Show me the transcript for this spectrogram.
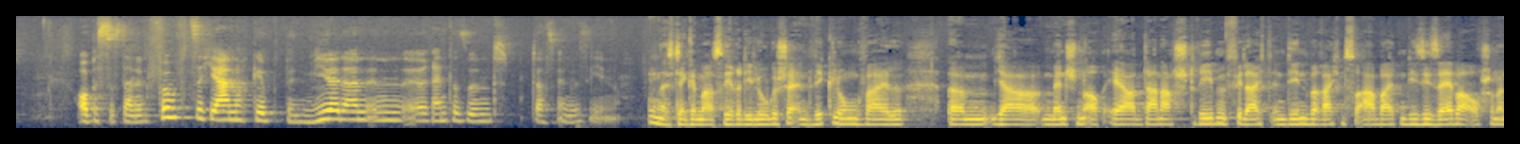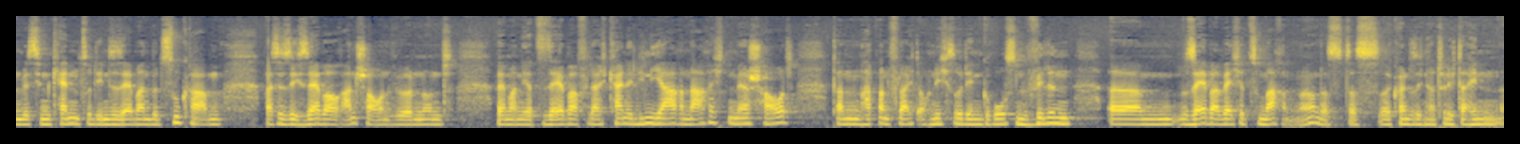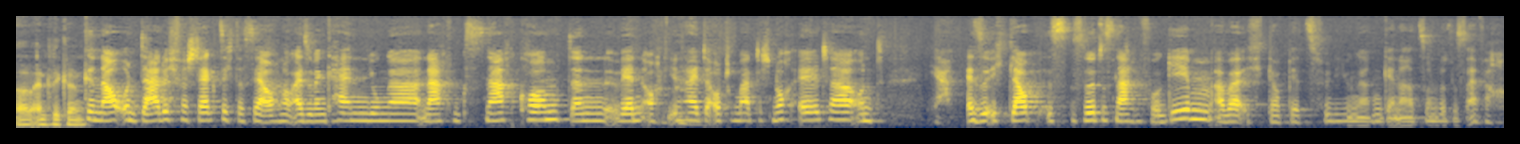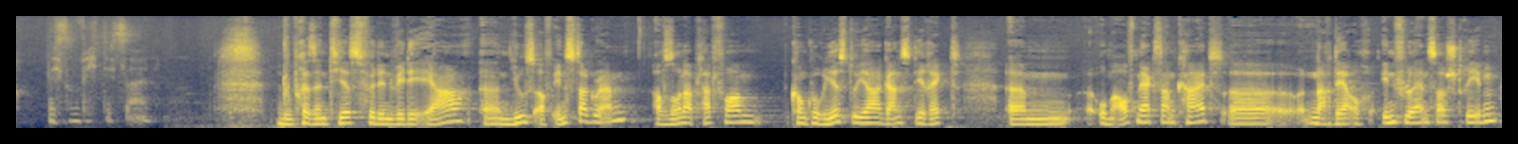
ob es das dann in 50 Jahren noch gibt, wenn wir dann in äh, Rente sind, das werden wir sehen. Ich denke mal, es wäre die logische Entwicklung, weil ähm, ja Menschen auch eher danach streben, vielleicht in den Bereichen zu arbeiten, die sie selber auch schon ein bisschen kennen, zu denen sie selber einen Bezug haben, was sie sich selber auch anschauen würden. Und wenn man jetzt selber vielleicht keine linearen Nachrichten mehr schaut, dann hat man vielleicht auch nicht so den großen Willen, ähm, selber welche zu machen. Ne? Das, das könnte sich natürlich dahin äh, entwickeln. Genau, und dadurch verstärkt sich das ja auch noch. Also wenn kein junger Nachwuchs nachkommt, dann werden auch die Inhalte automatisch noch älter und ja, also ich glaube, es, es, wird es nach wie vor geben, aber ich glaube jetzt für die jüngeren Generationen wird es einfach nicht so wichtig sein. Du präsentierst für den WDR äh, News auf Instagram. Auf so einer Plattform konkurrierst du ja ganz direkt ähm, um Aufmerksamkeit, äh, nach der auch Influencer streben.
